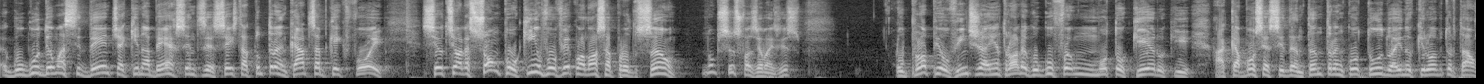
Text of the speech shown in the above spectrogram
Gugu deu um acidente aqui na BR-116, está tudo trancado, sabe o que, que foi? Se eu disser, olha, só um pouquinho, vou ver com a nossa produção, não preciso fazer mais isso. O próprio ouvinte já entra, olha, Gugu foi um motoqueiro que acabou se acidentando, trancou tudo aí no quilômetro tal.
